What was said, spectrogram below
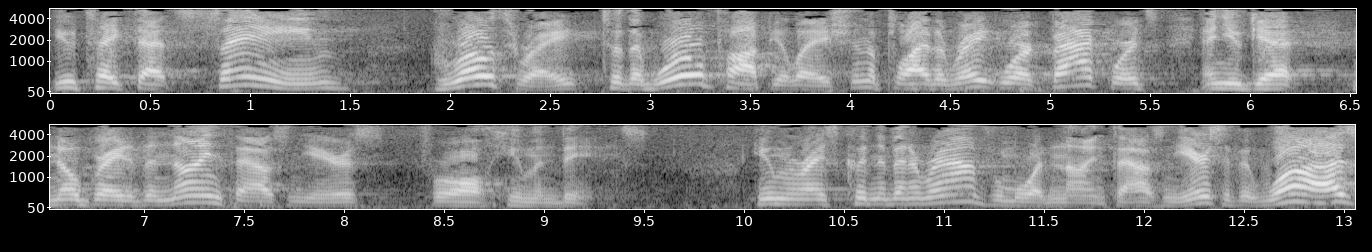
you take that same growth rate to the world population, apply the rate work backwards, and you get no greater than 9,000 years for all human beings. Human race couldn't have been around for more than 9,000 years. If it was,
